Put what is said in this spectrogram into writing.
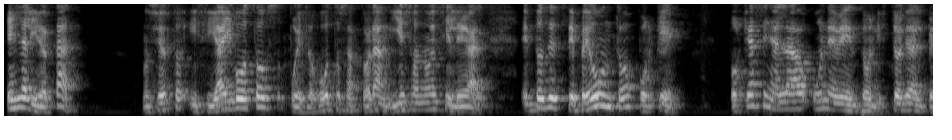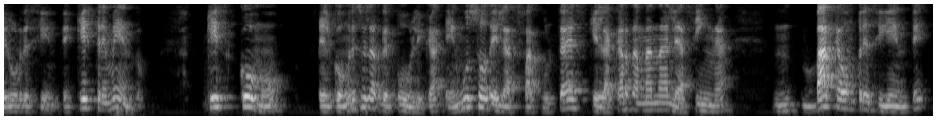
es la libertad, ¿no es cierto? Y si hay votos, pues los votos actuarán y eso no es ilegal. Entonces te pregunto, ¿por qué? porque ha señalado un evento en la historia del Perú reciente que es tremendo, que es como el Congreso de la República, en uso de las facultades que la Carta Magna le asigna, vaca a un presidente,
